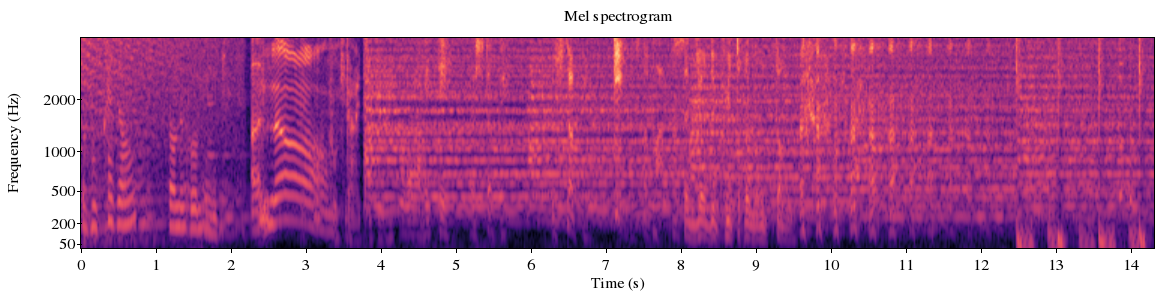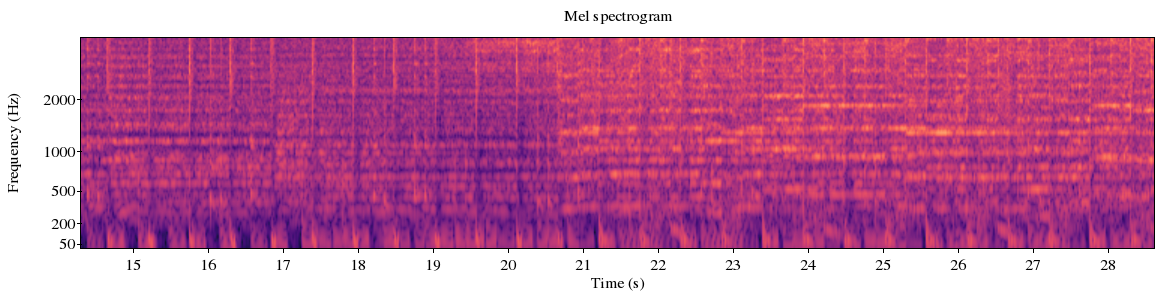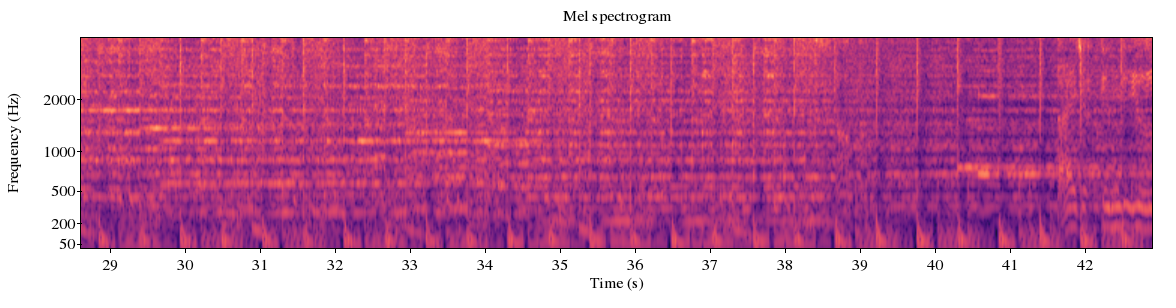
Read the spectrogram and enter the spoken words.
Vous présente son nouveau mix. Ah non Faut qu'il arrête ses conneries. On va l'arrêter, le stopper. Le stopper Qui le stoppera? Ça dure depuis trop longtemps. can be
